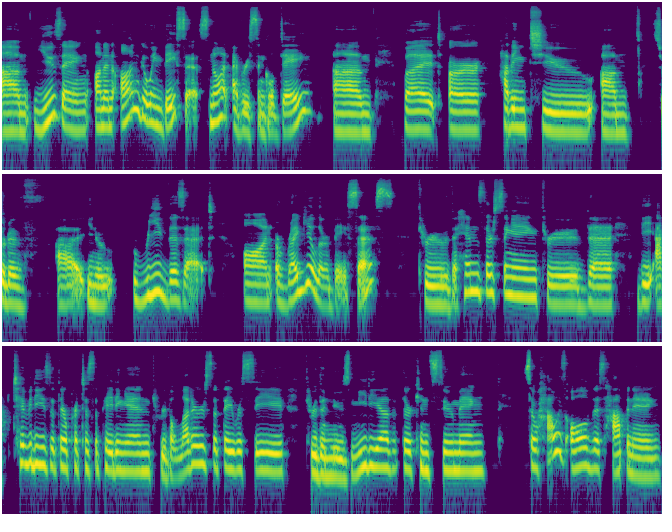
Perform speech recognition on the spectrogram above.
um, using on an ongoing basis, not every single day, um, but are having to um, sort of, uh, you know, revisit on a regular basis through the hymns they're singing, through the the activities that they're participating in, through the letters that they receive, through the news media that they're consuming. So, how is all of this happening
